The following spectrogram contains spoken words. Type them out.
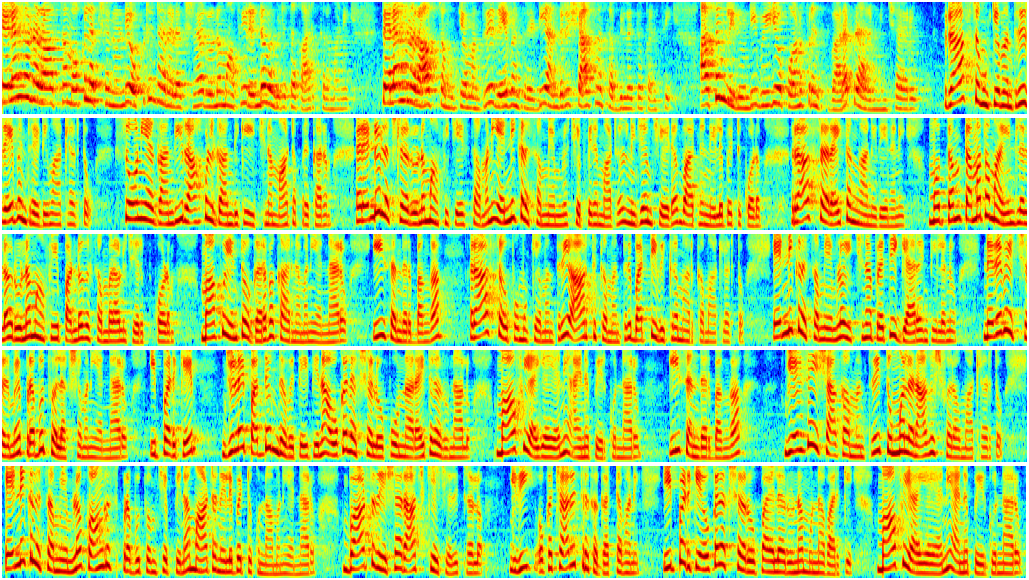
తెలంగాణ రాష్ట్రం ఒక లక్ష నుండి ఒకటిన్నర లక్షల రుణమాఫీ రెండవ విడత కార్యక్రమాన్ని తెలంగాణ రాష్ట్ర ముఖ్యమంత్రి రేవంత్ రెడ్డి అందరి శాసనసభ్యులతో కలిసి అసెంబ్లీ నుండి వీడియో కాన్ఫరెన్స్ ద్వారా ప్రారంభించారు. రాష్ట్ర ముఖ్యమంత్రి రేవంత్ రెడ్డి మాట్లాడుతూ సోనియా గాంధీ రాహుల్ గాంధీకి ఇచ్చిన మాట ప్రకారం రెండు లక్షల రుణమాఫీ చేస్తామని ఎన్నికల సమయంలో చెప్పిన మాటలు నిజం చేయడం వాటిని నిలబెట్టుకోవడం రాష్ట్ర రైతాంగానిదేనని మొత్తం తమ తమ ఇండ్లలో రుణమాఫీ పండుగ సంబరాలు జరుపుకోవడం మాకు ఎంతో గర్వకారణమని అన్నారు. ఈ సందర్భంగా రాష్ట్ర ఉప ముఖ్యమంత్రి ఆర్థిక మంత్రి బట్టి విక్రమార్క మాట్లాడుతూ ఎన్నికల సమయంలో ఇచ్చిన ప్రతి గ్యారంటీలను నెరవేర్చడమే ప్రభుత్వ లక్ష్యమని అన్నారు. ఇప్పటికే జూలై పద్దెనిమిదవ తేదీన ఒక లక్ష లోపు ఉన్న రైతుల రుణాలు మాఫీ అయ్యాయని ఆయన పేర్కొన్నారు. ఈ సందర్భంగా వ్యవసాయ శాఖ మంత్రి తుమ్మల నాగేశ్వరరావు మాట్లాడుతూ ఎన్నికల సమయంలో కాంగ్రెస్ ప్రభుత్వం చెప్పిన మాట నిలబెట్టుకున్నామని అన్నారు. భారతదేశ రాజకీయ చరిత్రలో ఇది ఒక చారిత్రక ఘట్టమని ఇప్పటికే ఒక లక్ష రూపాయల రుణం ఉన్న వారికి మాఫీ అయ్యాయని ఆయన పేర్కొన్నారు.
